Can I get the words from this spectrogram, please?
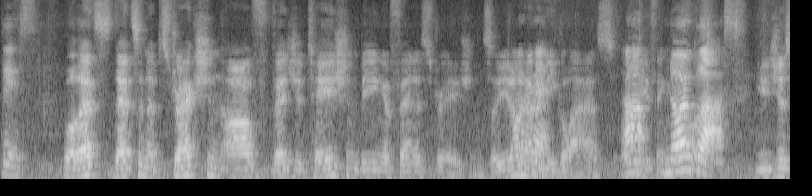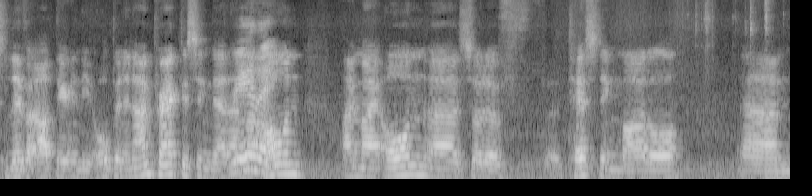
this. Well, that's that's an abstraction of vegetation being a fenestration. So you don't have any glass or Uh, anything. no else. glass. You just live out there in the open, and I'm practicing that on my own on my own uh, sort of uh, testing model um,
